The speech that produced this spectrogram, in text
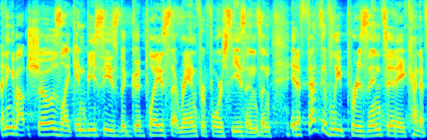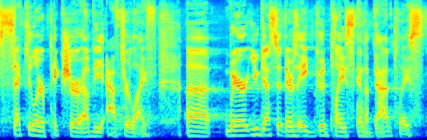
I think about shows like NBC's The Good Place that ran for four seasons, and it effectively presented a kind of secular picture of the afterlife, uh, where you guessed it, there's a good place and a bad place.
